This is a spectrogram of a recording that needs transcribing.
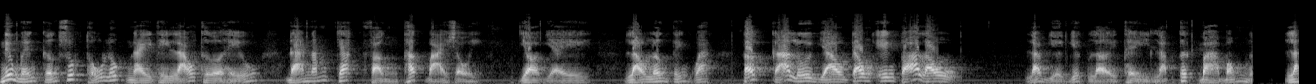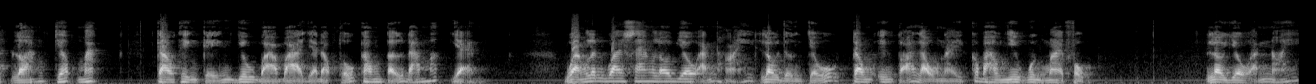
Nếu miễn cưỡng xuất thủ lúc này thì lão thừa hiểu đã nắm chắc phần thất bại rồi. Do vậy, lão lớn tiếng quát, tất cả lùi vào trong yên tỏa lâu. Lão vừa dứt lời thì lập tức ba bóng người lấp loáng chớp mắt. Cao Thiên Kiện, Du Bà Bà và độc thủ công tử đã mất dạng. Hoàng Linh quay sang lôi vô ảnh hỏi, lôi đường chủ, trong yên tỏa lầu này có bao nhiêu quân mai phục? Lôi vô ảnh nói,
